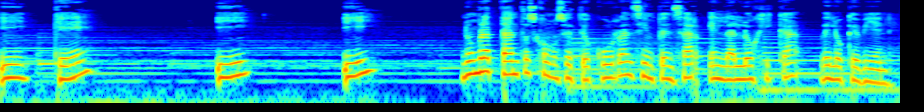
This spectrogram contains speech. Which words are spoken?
y que, y, y, nombra tantos como se te ocurran sin pensar en la lógica de lo que viene.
